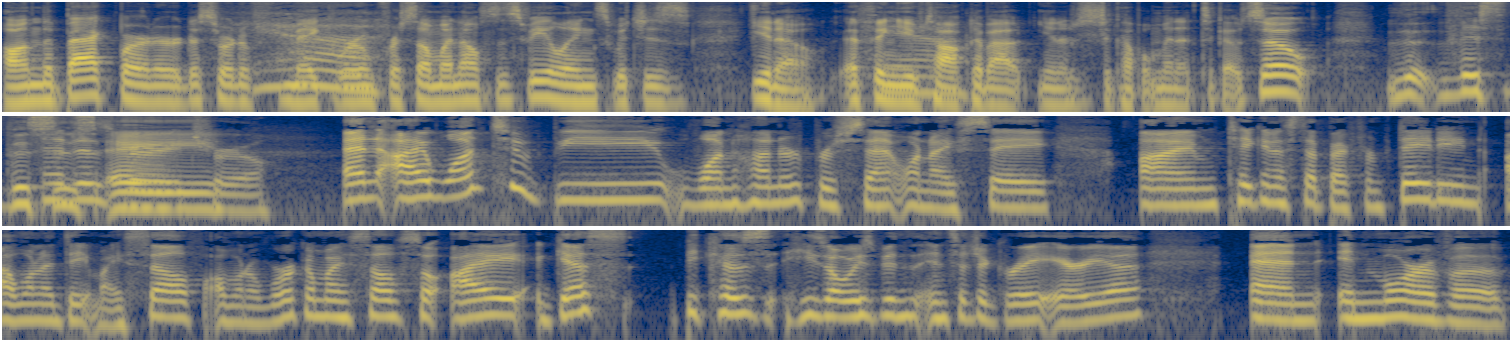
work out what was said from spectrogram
on the back burner to sort of make room for someone else's feelings, which is you know a thing you've talked about you know just a couple minutes ago. So th- this this is, is a very true. And I want to be 100% when I say I'm taking a step back from dating. I want to date myself. I want to work on myself. So I guess because he's always been in such a gray area and in more of a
